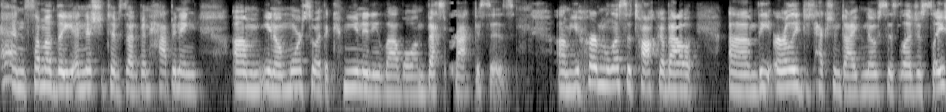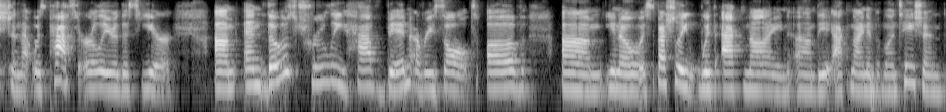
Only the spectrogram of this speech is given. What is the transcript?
and some of the initiatives that have been happening, um, you know, more so at the community level and best practices. Um, you heard Melissa talk about um, the early detection diagnosis legislation that was passed earlier this year. Um, and those truly have been a result of, um, you know, especially with Act 9, um, the Act 9 implementation,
